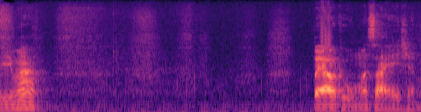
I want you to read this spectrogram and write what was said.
ดีมาก ไปเอาถุงมาใส่ให้ฉัน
